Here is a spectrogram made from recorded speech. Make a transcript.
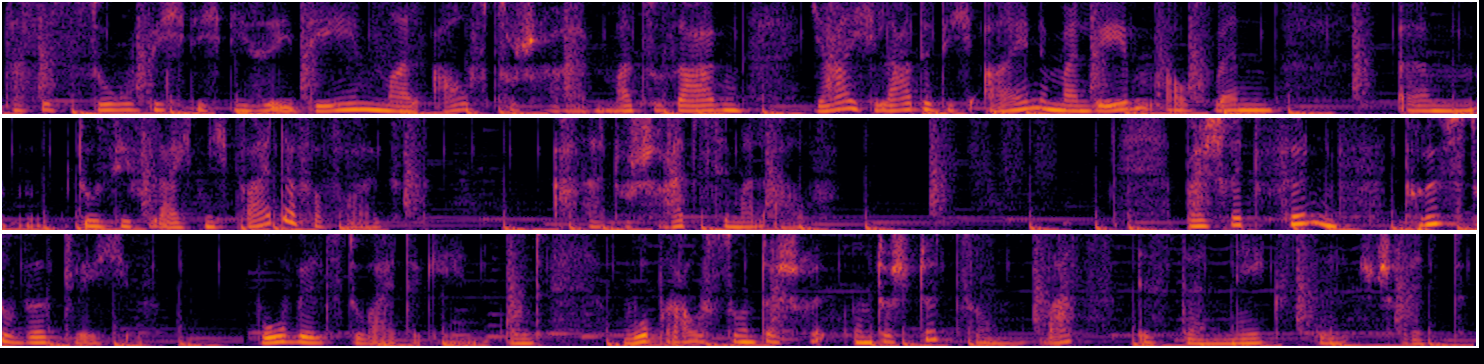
Das ist so wichtig, diese Ideen mal aufzuschreiben, mal zu sagen, ja, ich lade dich ein in mein Leben, auch wenn ähm, du sie vielleicht nicht weiterverfolgst. Aber du schreibst sie mal auf. Bei Schritt 5 prüfst du wirklich, wo willst du weitergehen und wo brauchst du Unterstützung? Was ist der nächste Schritt?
